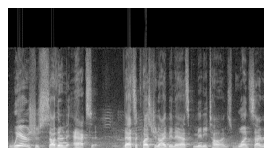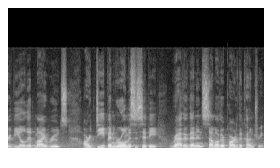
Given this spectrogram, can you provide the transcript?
where's your Southern accent? That's a question I've been asked many times. Once I reveal that my roots are deep in rural Mississippi rather than in some other part of the country.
